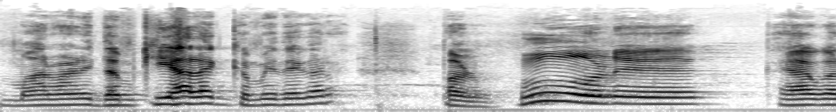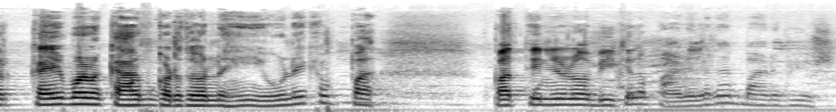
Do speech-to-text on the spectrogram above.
મારવાની ધમકી આલે ગમે તે કરે, પણ હું અને કયા વગર કંઈ પણ કામ કરતો નહીં. એવું નહીં કે પતિનીનો બી બીકેલા પાણી લગાવીને પાણી પીવું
